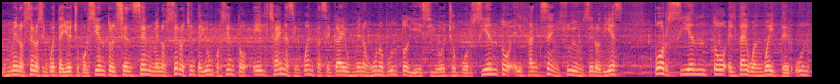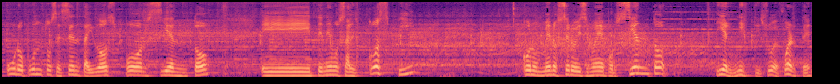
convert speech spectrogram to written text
un menos 0,58%, el Shenzhen menos 0,81%, el China 50 se cae un menos 1,18%, el Hang Seng sube un 0,10%, el Taiwan Weighted un 1,62%, eh, tenemos al Kospi con un menos 0,19% y el Nifty sube fuerte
